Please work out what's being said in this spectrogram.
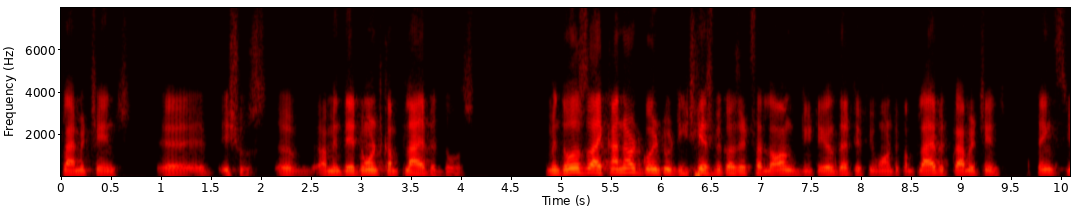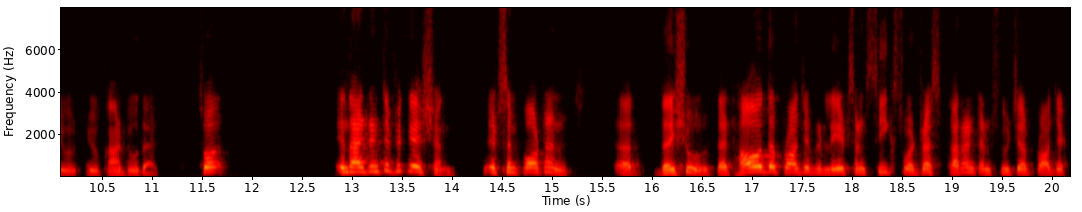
climate change uh, issues. Uh, I mean, they don't comply with those. I mean, those I cannot go into details because it's a long detail that if you want to comply with climate change things, you, you can't do that. So in the identification, it's important, uh, the issue that how the project relates and seeks to address current and future project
